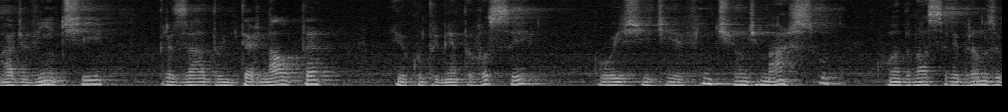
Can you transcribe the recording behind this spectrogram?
Rádio 20, prezado internauta, eu cumprimento a você. Hoje, dia 21 de março, quando nós celebramos o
